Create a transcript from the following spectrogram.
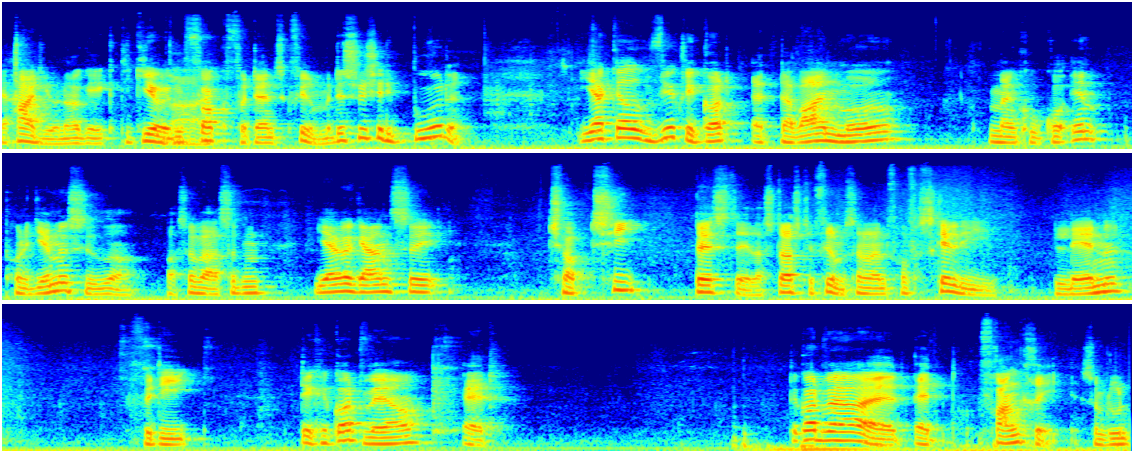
Det har de jo nok ikke. De giver jo ikke Nej. fuck for dansk film, men det synes jeg, de burde. Jeg gad virkelig godt, at der var en måde, man kunne gå ind på hjemmesider, og så være sådan, jeg vil gerne se top 10 bedste eller største film, sådan noget fra forskellige lande. Fordi det kan godt være, at det kan godt være, at, at Frankrig, som du,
